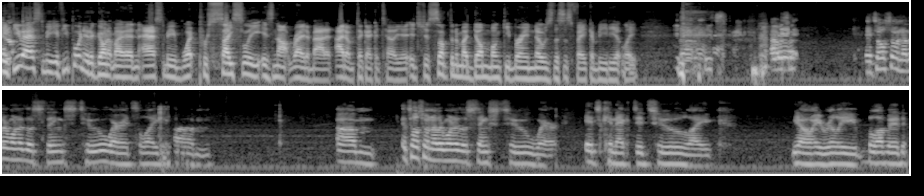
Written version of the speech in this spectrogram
if you asked me if you pointed a gun at my head and asked me what precisely is not right about it, I don't think I could tell you. It's just something in my dumb monkey brain knows this is fake immediately. He's- I was it's also another one of those things too where it's like um um it's also another one of those things too where it's connected to like you know a really beloved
